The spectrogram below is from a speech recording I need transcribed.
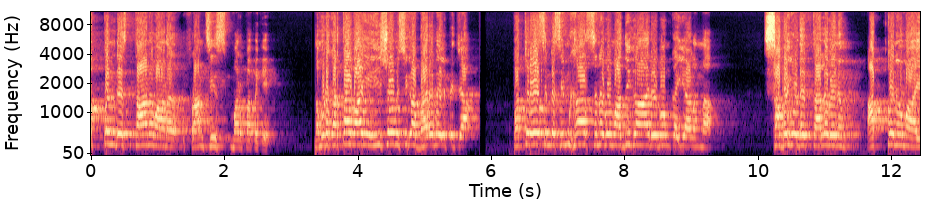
അപ്പന്റെ സ്ഥാനമാണ് ഫ്രാൻസിസ് മാർപ്പാപ്പയ്ക്ക്. നമ്മുടെ കർത്താവായ ഈശോ മിശിക ഭരമേൽപ്പിച്ച പത്രോസിന്റെ സിംഹാസനവും അധികാരവും കൈയാളുന്ന സഭയുടെ തലവനും അപ്പനുമായ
